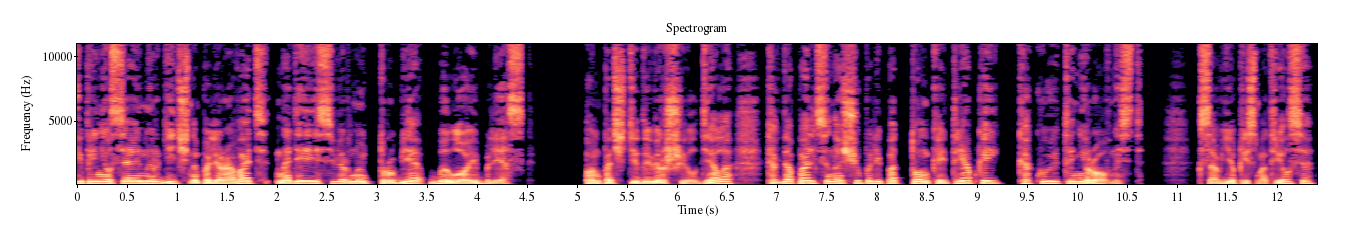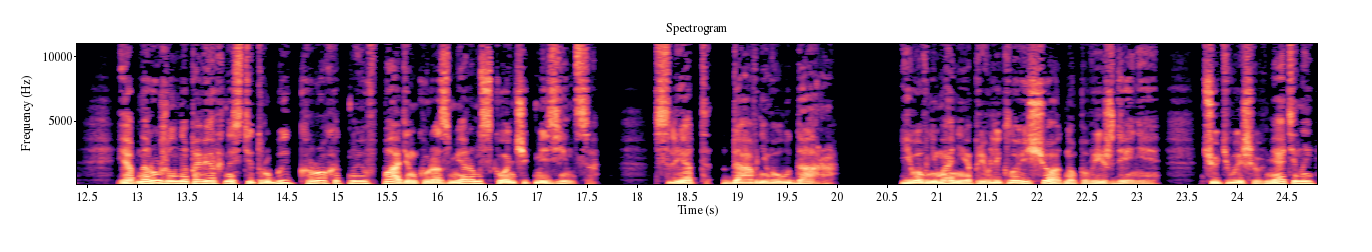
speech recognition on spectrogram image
и принялся энергично полировать, надеясь вернуть трубе былой блеск. Он почти довершил дело, когда пальцы нащупали под тонкой тряпкой какую-то неровность. Ксавье присмотрелся и обнаружил на поверхности трубы крохотную впадинку размером с кончик мизинца. След давнего удара. Его внимание привлекло еще одно повреждение. Чуть выше вмятины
